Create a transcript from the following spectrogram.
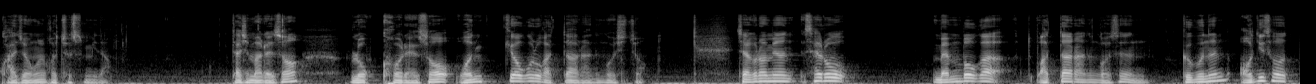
과정을 거쳤습니다. 다시 말해서 로컬에서 원격으로 갔다라는 것이죠. 자 그러면 새로 멤버가 왔다라는 것은 그분은 어디서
